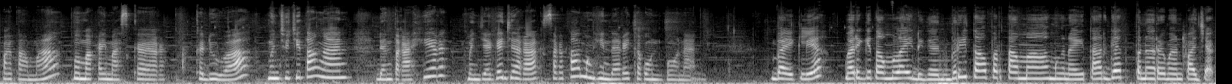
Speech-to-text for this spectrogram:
Pertama, memakai masker. Kedua, mencuci tangan. Dan terakhir, menjaga jarak serta menghindari kerumunan. Baik Lia, mari kita mulai dengan berita pertama mengenai target penerimaan pajak.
